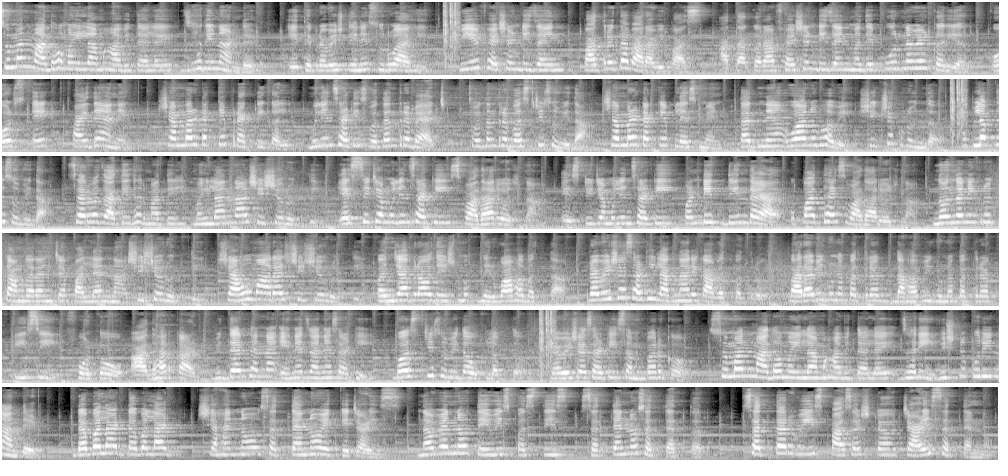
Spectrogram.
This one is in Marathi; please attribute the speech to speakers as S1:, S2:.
S1: सुमन माधव महिला महाविद्यालय झरी नांदेड. येथे प्रवेश देणे सुरू आहे. बी ए फॅशन डिझाईन पात्रता बारावी पास. आता करा फॅशन डिझाईन मध्ये पूर्णवेळ करिअर कोर्स एक फायदे अनेक. शंभर टक्के प्रॅक्टिकल मुलींसाठी स्वतंत्र बॅच स्वतंत्र बसची सुविधा शंभर टक्के प्लेसमेंट तज्ज्ञ व अनुभवी शिक्षक वृंद उपलब्ध सुविधा सर्व जाती धर्मातील महिलांना शिष्यवृत्ती एस सीच्या मुलींसाठी स्वाधार योजना एस टीच्या मुलींसाठी पंडित दीनदयाळ उपाध्याय स्वाधार योजना नोंदणीकृत कामगारांच्या पाल्यांना शिष्यवृत्ती शाहू महाराज शिष्यवृत्ती पंजाबराव देशमुख निर्वाह भत्ता प्रवेशासाठी लागणारे कागदपत्र बारावी गुणपत्रक दहावी गुणपत्रक T C photo Aadhaar card विद्यार्थ्यांना येण्या जाण्यासाठी बसची सुविधा उपलब्ध. प्रवेशासाठी संपर्क सुमन माधव महिला महाविद्यालय झरी विष्णुपुरी नांदेड. डबल आठ डबल आठ शहाण्णव सत्त्याण्णव एक्केचाळीस. नव्याण्णव तेवीस पस्तीस सत्त्याण्णव सत्त्याहत्तर. सत्तर वीस पासष्ट चाळीस सत्त्याण्णव.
